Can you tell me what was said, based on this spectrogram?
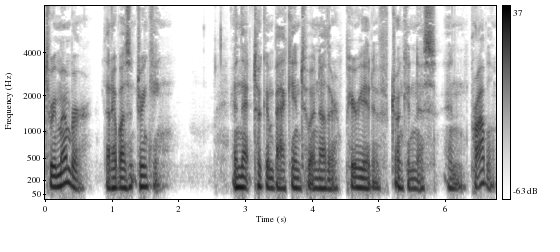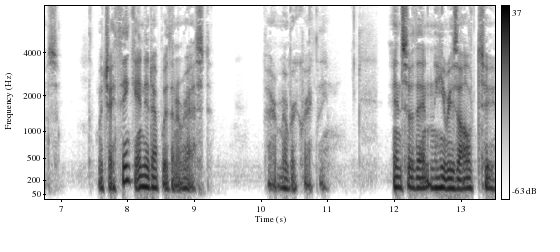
to remember that I wasn't drinking. And that took him back into another period of drunkenness and problems, which I think ended up with an arrest, if I remember correctly. And so then he resolved to,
